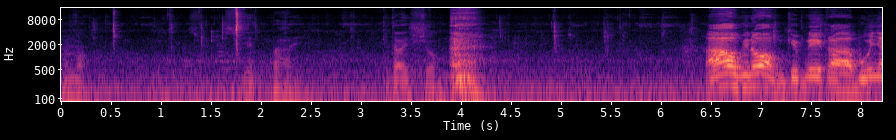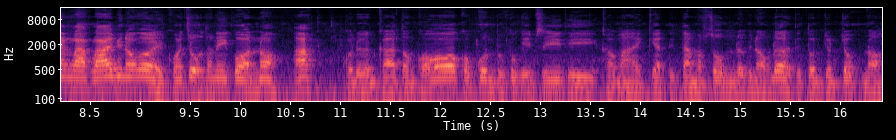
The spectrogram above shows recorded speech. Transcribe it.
มันบอก เจ็ดไปต่อยชมเอาพี่น้องคลิปนี้กับบุญยังหลากหลายพี่น้องเอ้ยขอโจเท่านี้ก่อนเนาะอะก็เดินกาต้องขอขอบคุณทุกๆ FC ที่เข้ามาให้เกียรติติดตามรับชมเด้อพี่น้องเด้อแต่ต้นจนจบเนาะ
